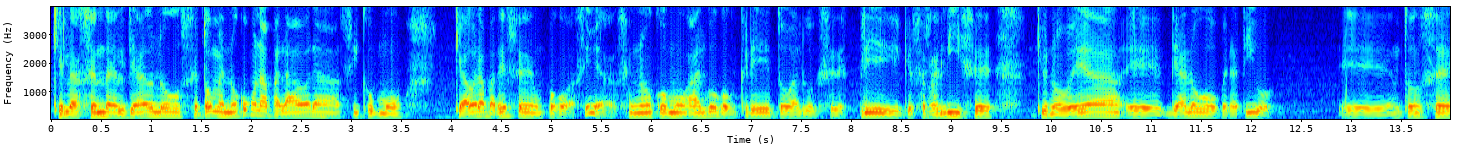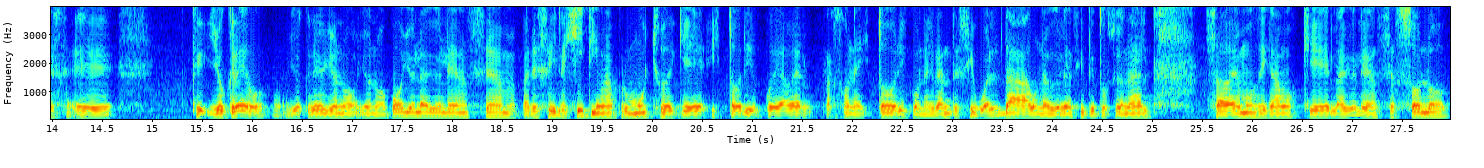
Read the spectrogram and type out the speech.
Que la senda del diálogo se tome no como una palabra así como que ahora parece un poco vacía, sino como algo concreto, algo que se despliegue, que se realice, que uno vea eh, diálogo operativo. Eh, entonces, eh, yo creo, yo creo, yo no, yo no apoyo la violencia, me parece ilegítima, por mucho de que historia, puede haber razones históricas, una gran desigualdad, una violencia institucional. Sabemos, digamos, que la violencia solo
